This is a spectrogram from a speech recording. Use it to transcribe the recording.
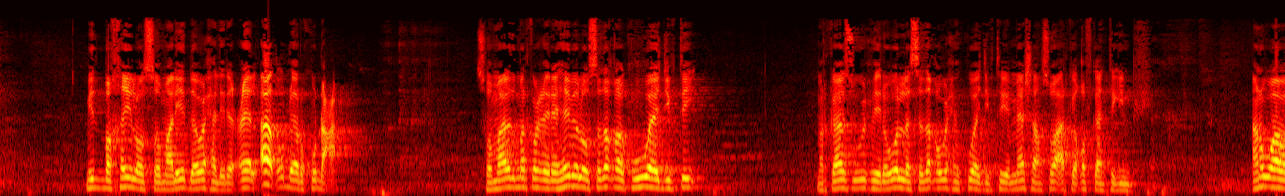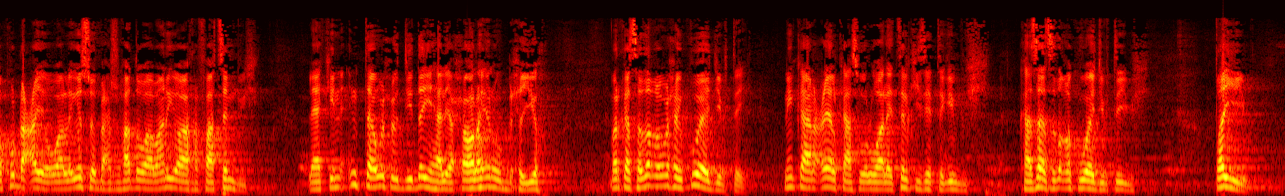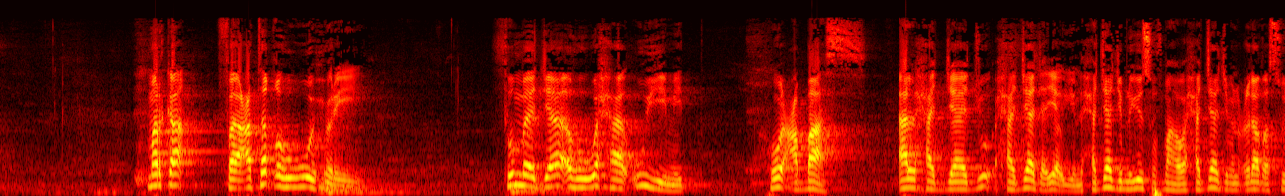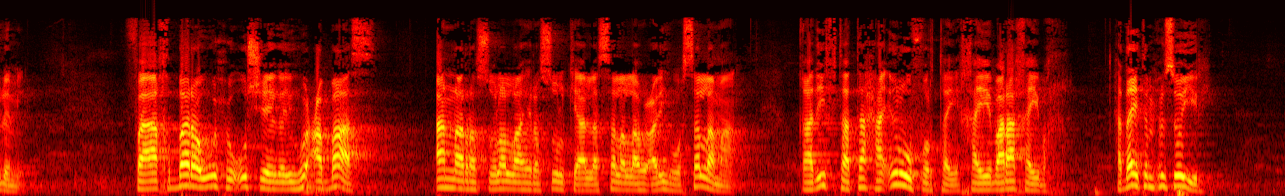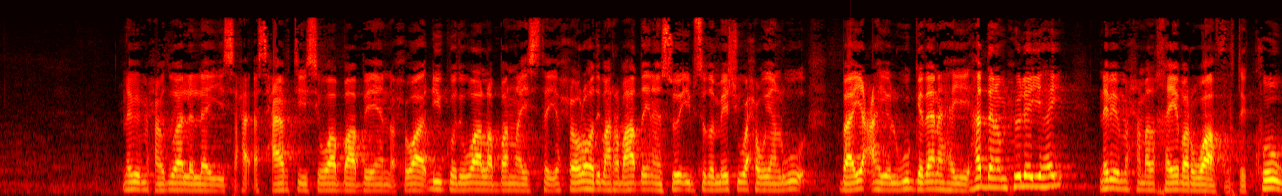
Mid bakhayl oo soomaaliyeed baa la yidhi ceel aad u dheer ku dhaca. Soomaalidu marka waxay yidhi hebelow sadaqa kuu waajibtay. Markaasuu wuxuu yidhi walla sadaqa waxay ku waajibtay meeshaan soo arkay qofkaan tegin bi. Anugu waaba ku dhacay waa laiga soo baxsho hadda waaba aniga waa rafaadsan laakiin intaa wuxuu diidan yahay xoola inuu bixiyo. Marka sadaqa waxay ku waajibtay ninkaan ceelkaas walwaalay talkiisa tegin bi. Kaasaa sadaqa ku waajibtay bi. Ayib marka fa actaqahu wuu xoreeyey uma jaa'ahu u yimid hu cabaas alxajaaju xajaaj ayaa u yimid xajaaj ibnu yuusuf maha waa xajaaj ibnu cilaad asulami fa akhbara wuxuu u sheegay hu cabaas anna rasuulallaahi rasuulkii alla sala allahu calayhi wasalama qad iftataxa inuu furtay khaybara khaybar haddayta muxuu soo yidhi nebi maxamed waa la laayey asxaabtiisii waa baabi'een waa dhiigoodii waa la bannaystay xoolahoodii baan rabaa hadda inaan soo iibsado meeshii waxa weyaan lagu baayacahayo lagu gadanahayay. Haddana muxuu leeyahay nebi moxamed khaybar waa furtay. Kow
